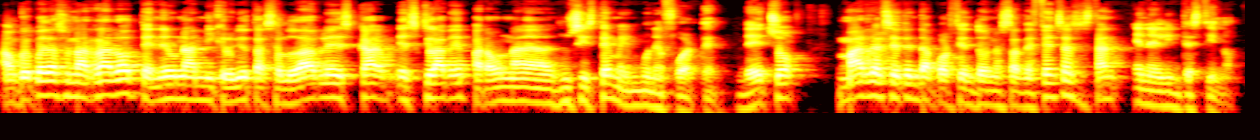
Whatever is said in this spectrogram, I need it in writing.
Aunque pueda sonar raro, tener una microbiota saludable es, clave para un sistema inmune fuerte. De hecho, más del 70% de nuestras defensas están en el intestino.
